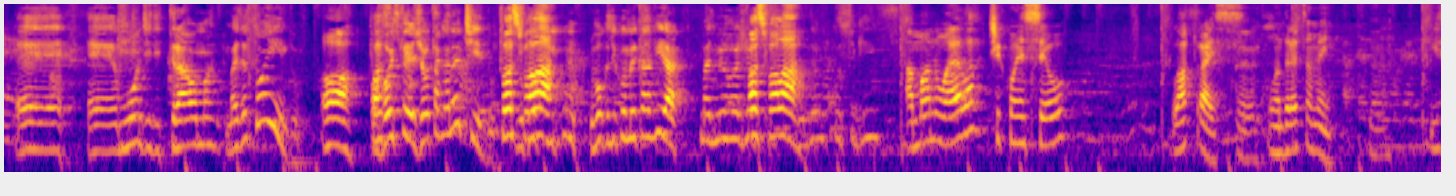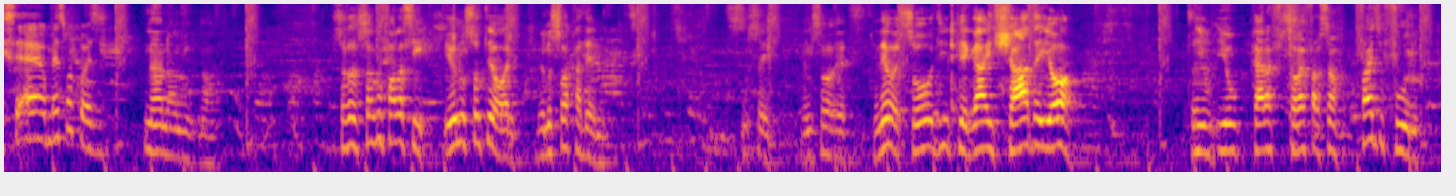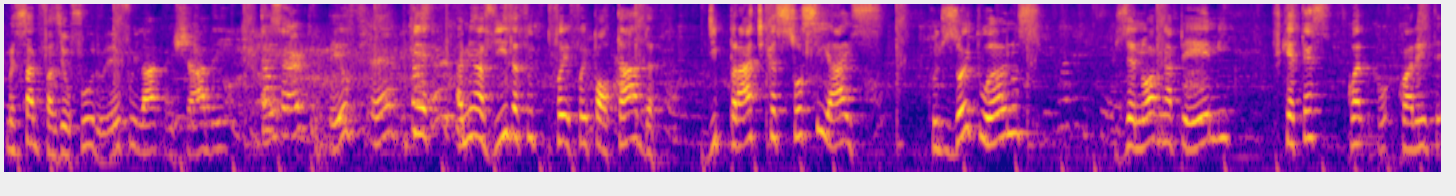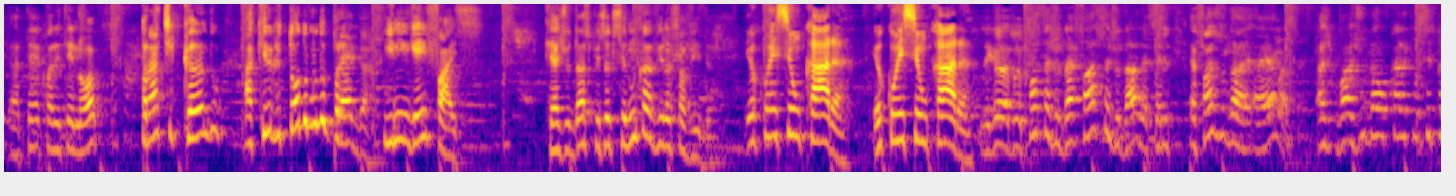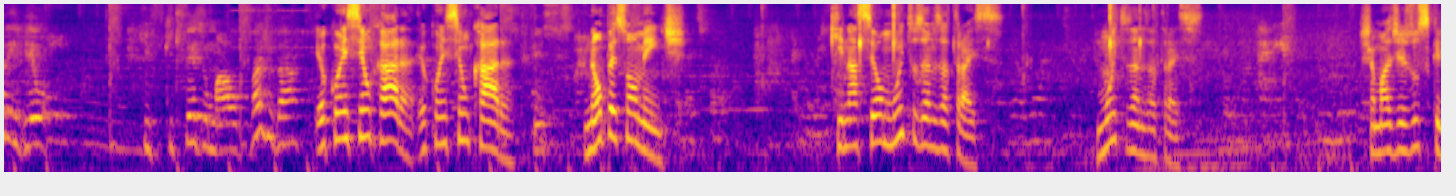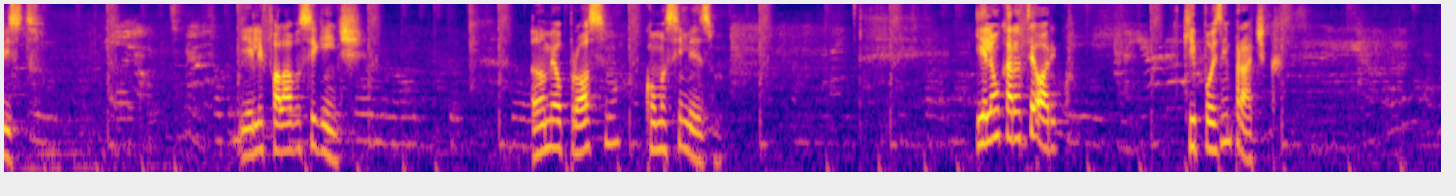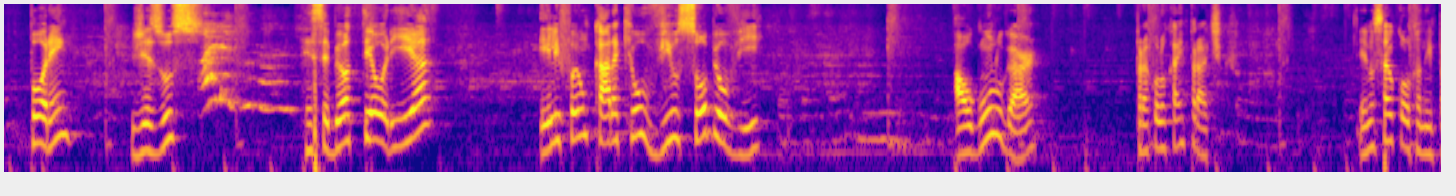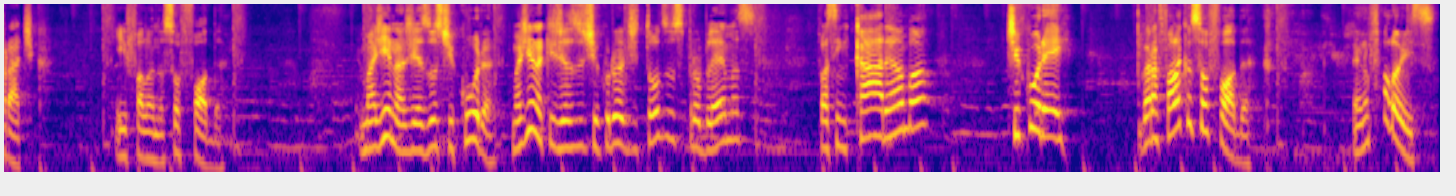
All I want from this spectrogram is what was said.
é, é um monte de trauma, mas eu tô indo. Ó, posso, arroz e feijão tá garantido. Posso não falar? consigo- não vou conseguir comer caviar. Mas meu arroz Posso falar? Eu consegui. a Manuela te conheceu lá atrás. É. O André também. Isso é a mesma coisa. Não, não, não. não. Só, só eu falo assim, eu não sou teórico, eu não sou acadêmico. Não sei. Eu não sou. eu- entendeu? Eu sou de pegar a enxada e ó. E, e o cara só vai falar assim, ó, faz o furo. Mas você sabe fazer o furo? Eu fui lá com a enxada e. Tá certo. Eu, é, porque a minha vida foi, foi, foi pautada de práticas sociais. Com 18 anos, 19 na PM, fiquei até, qua- 40, até 49 praticando aquilo que todo mundo prega e ninguém faz. Que é ajudar as pessoas que você nunca viu na sua vida. Eu conheci um cara, eu conheci um cara. Legal, eu posso te ajudar? É fácil ajudar, né? É fácil ajudar a ela. Vai ajudar o cara que você prendeu, que, que te fez o mal. Vai ajudar. Eu conheci um cara, eu conheci um cara, não pessoalmente, que nasceu muitos anos atrás. Muitos anos atrás. Chamado Jesus Cristo. E ele falava o seguinte: Ame ao próximo como a si mesmo. E ele é um cara teórico que pôs em prática. Porém, Jesus recebeu a teoria. Ele foi um cara que ouviu, soube ouvir algum lugar para colocar em prática. Ele não saiu colocando em prática e falando, eu sou foda. Imagina, Jesus te cura. Imagina que Jesus te cura de todos os problemas. Fala assim, caramba, te curei. Agora fala que eu sou foda. Ele não falou isso.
